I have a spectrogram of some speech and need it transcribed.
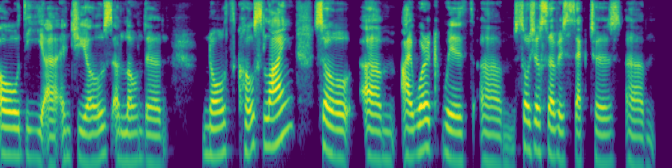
all the uh, ngos along the north coastline. So um, i work with um, social service sectors um,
